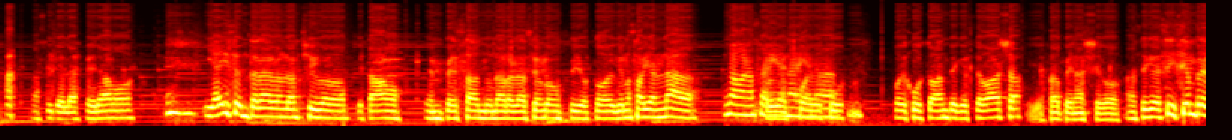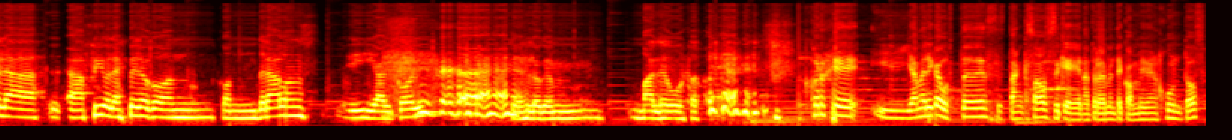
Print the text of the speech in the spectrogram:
Así que la esperamos. Y ahí se enteraron los chicos que estábamos empezando una relación con Fío, todo el que no sabían nada. No, no sabía nadie nada. Fue justo antes que se vaya y después apenas llegó. Así que sí, siempre la, a Fío la espero con, con Dragons y alcohol, que es lo que más les gusta. Jorge y América, ustedes están casados, así que naturalmente conviven juntos.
